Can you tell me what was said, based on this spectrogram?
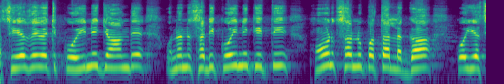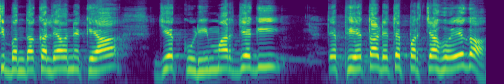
ਅਸੀਂ ਇਹਦੇ ਵਿੱਚ ਕੋਈ ਨਹੀਂ ਜਾਣਦੇ। ਉਹਨਾਂ ਨੇ ਸਾਡੀ ਕੋਈ ਨਹੀਂ ਕੀਤੀ। ਹੁਣ ਸਾਨੂੰ ਪਤਾ ਲੱਗਾ, ਕੋਈ ਅਸੀਂ ਬੰਦਾ ਕੱਲਿਆ ਉਹਨੇ ਕਿਹਾ, ਜੇ ਕੁੜੀ ਮਰ ਜੇਗੀ, ਤੇ ਫੇਰ ਤੁਹਾਡੇ ਤੇ ਪਰਚਾ ਹੋਏਗਾ।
